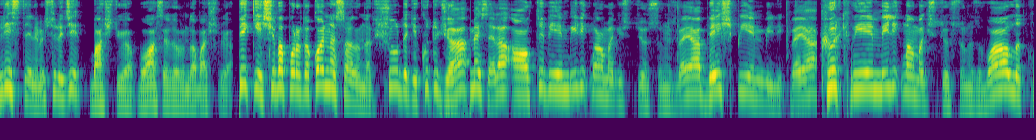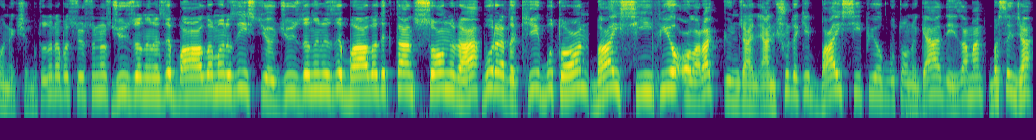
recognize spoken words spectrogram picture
listeleme süreci başlıyor. Boğa sezonunda başlıyor. Peki Shiba protokol nasıl alınır? Şuradaki kutucuğa mesela 6 BNB'lik mi almak istiyorsunuz veya 5 BNB'lik veya 40 BNB'lik mi almak istiyorsunuz? Wallet Connection butonuna basıyorsunuz. Cüzdanınızı bağlamanızı istiyor. Cüzdanınızı bağladıktan sonra buradaki buton Buy CPO olarak güncel yani şuradaki Buy CPO butonu geldiği zaman basınca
